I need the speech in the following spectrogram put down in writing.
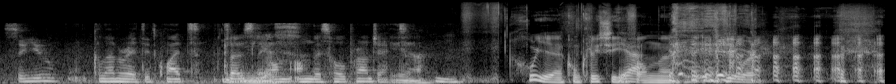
So you collaborated quite closely mm, Yes. on, on this whole project. Yeah. Mm. Goeie conclusie Ja. van eh, de interviewer.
